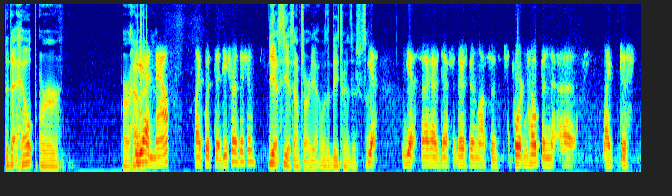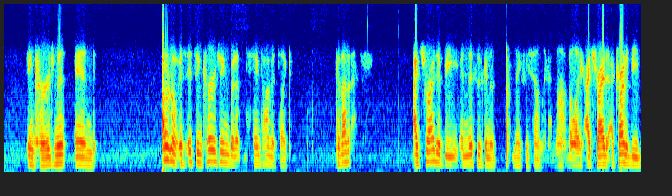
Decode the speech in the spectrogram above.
Did that help or or how? yeah, now like with the detransition, Yes. Yes. I'm sorry. Yeah. With the detransition side. Yes. yes, I have definitely. There's been lots of support and help, and uh, like just encouragement. And I don't know, it's it's encouraging, but at the same time, it's like because I I try to be, and this is gonna make me sound like I'm not, but like I try to I try to be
